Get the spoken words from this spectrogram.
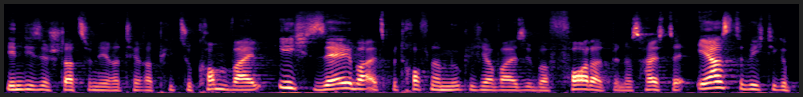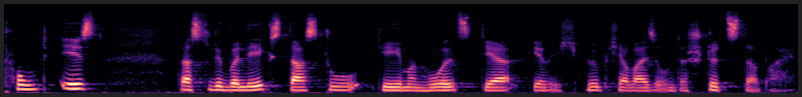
in diese stationäre Therapie zu kommen, weil ich selber als Betroffener möglicherweise überfordert bin. Das heißt, der erste wichtige Punkt ist, dass du dir überlegst, dass du dir jemanden holst, der dir möglicherweise unterstützt dabei.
